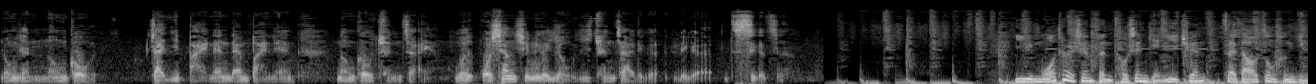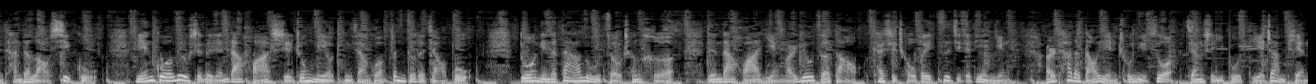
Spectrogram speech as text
永远能够在一百年、两百年能够存在。我我相信那个友谊存在这个那个四个字。以模特身份投身演艺圈，再到纵横影坛的老戏骨，年过六十的任达华始终没有停下过奋斗的脚步。多年的大路走成河，任达华演而优则导，开始筹备自己的电影，而他的导演处女作将是一部谍战片。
